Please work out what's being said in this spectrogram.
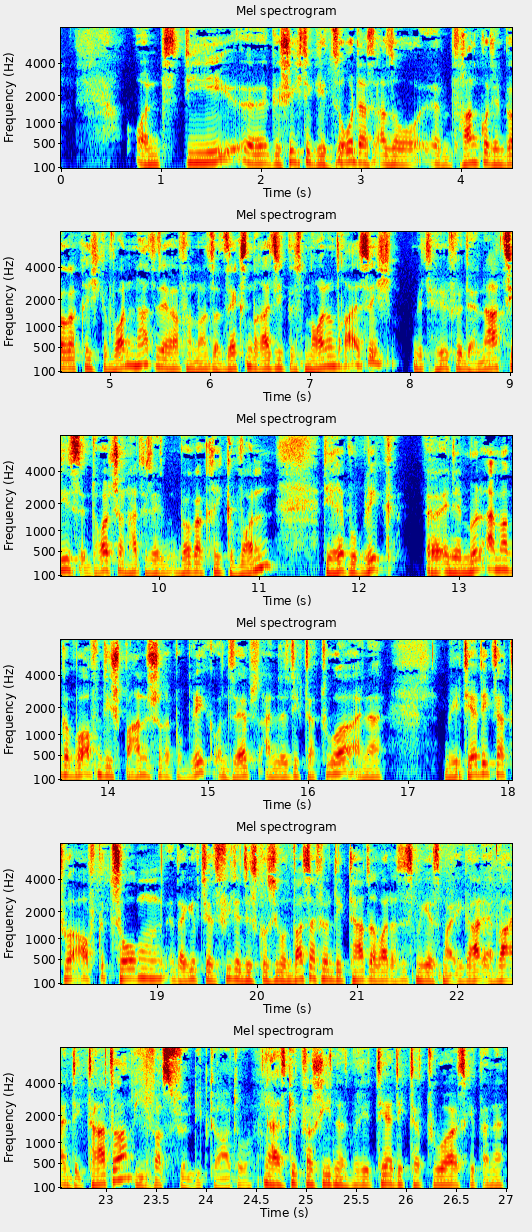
Und die äh, Geschichte geht so, dass also ähm, Franco den Bürgerkrieg gewonnen hatte. Der war von 1936 bis 39 mit Hilfe der Nazis. In Deutschland hatte den Bürgerkrieg gewonnen. Die Republik äh, in den Mülleimer geworfen, die Spanische Republik und selbst eine Diktatur, eine Militärdiktatur aufgezogen. Da gibt es jetzt viele Diskussionen, was er für ein Diktator war. Das ist mir jetzt mal egal. Er war ein Diktator. Wie was für ein Diktator. Ja, es gibt verschiedene Militärdiktatur, es gibt eine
